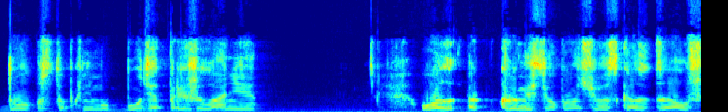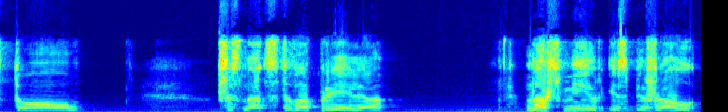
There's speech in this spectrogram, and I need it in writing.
Доступ к нему будет при желании. Он, кроме всего прочего, сказал, что 16 апреля наш мир избежал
